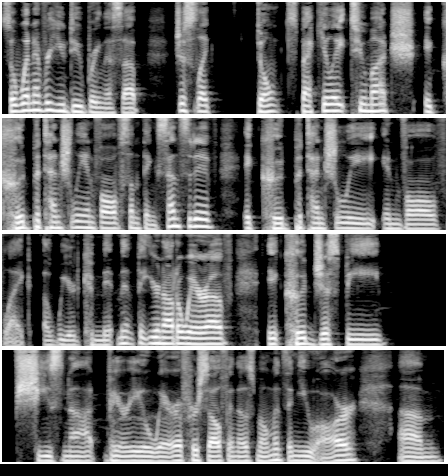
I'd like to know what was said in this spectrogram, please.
So whenever you do bring this up, just like don't speculate too much. It could potentially involve something sensitive. It could potentially involve like a weird commitment that you're not aware of. It could just be she's not very aware of herself in those moments and you are. Um,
